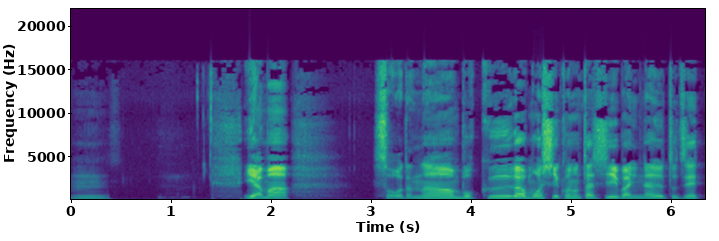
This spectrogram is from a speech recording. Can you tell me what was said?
うん。いや、まあ、そうだな僕がもしこの立場になると絶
